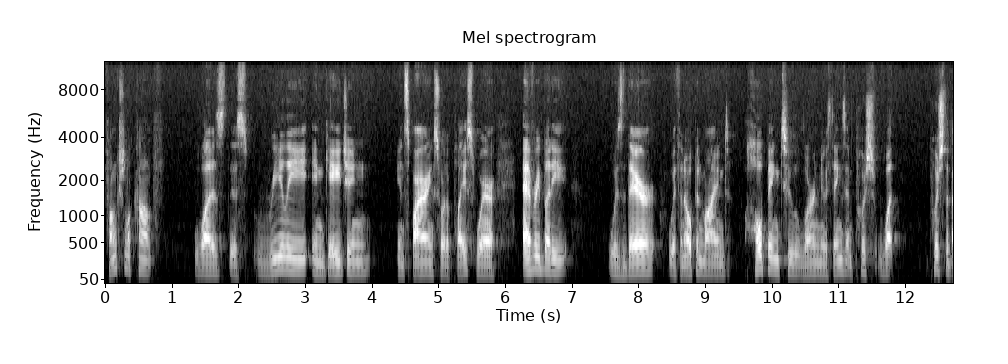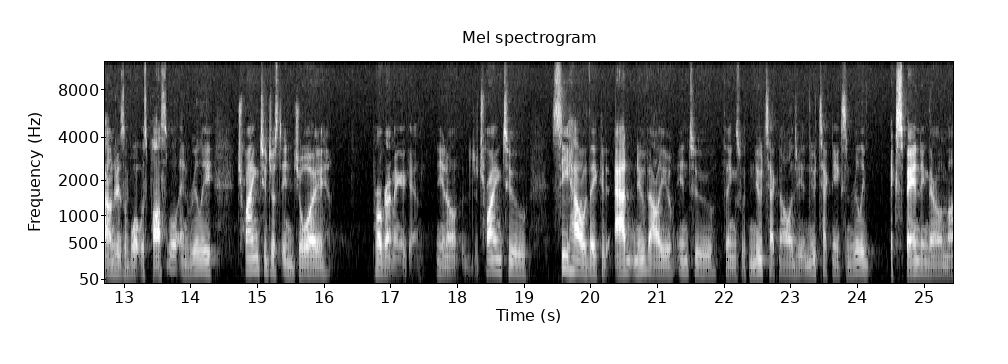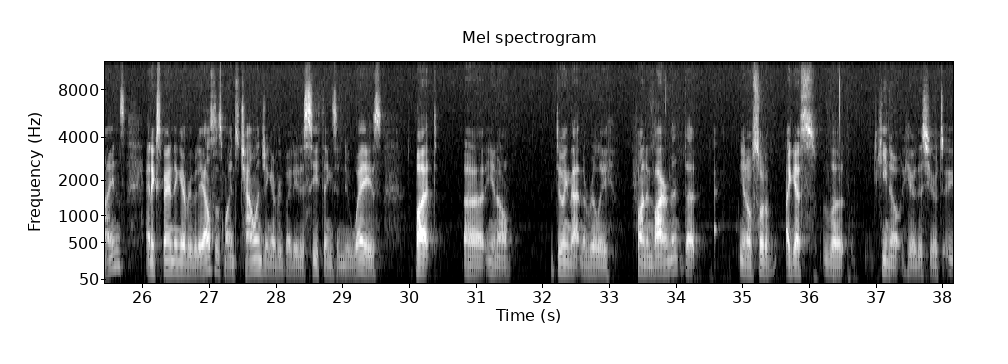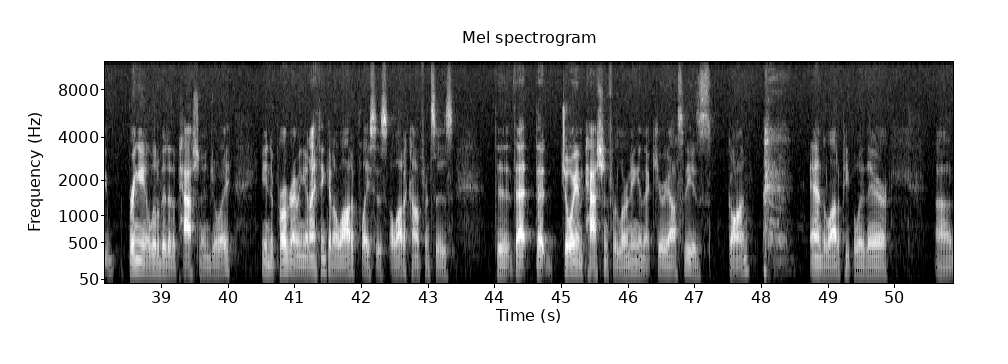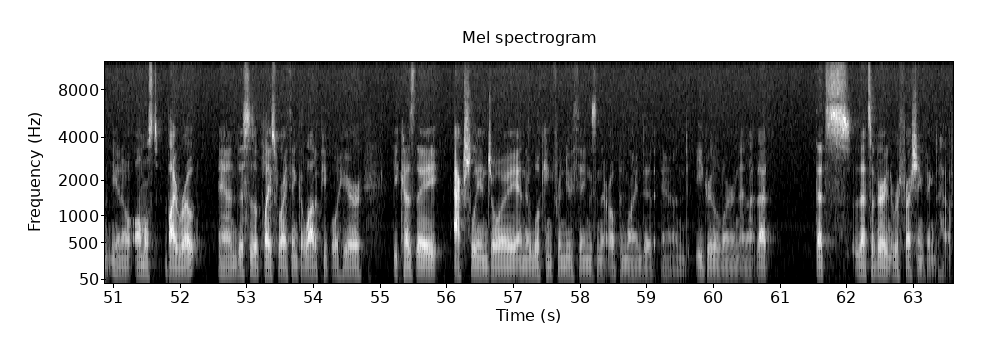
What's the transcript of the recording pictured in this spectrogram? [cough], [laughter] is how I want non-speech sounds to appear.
Functional Conf was this really engaging, inspiring sort of place where everybody was there with an open mind, hoping to learn new things and push what push the boundaries of what was possible and really trying to just enjoy programming again. You know, trying to see how they could add new value into things with new technology and new techniques and really expanding their own minds and expanding everybody else's minds, challenging everybody to see things in new ways, but uh, you know, doing that in a really fun environment that, you know, sort of, I guess, the keynote here this year, to bringing a little bit of the passion and joy into programming. And I think in a lot of places, a lot of conferences, the, that, that joy and passion for learning and that curiosity is gone. [laughs] and a lot of people are there, um, you know, almost by rote. And this is a place where I think a lot of people here because they actually enjoy and they're looking for new things and they're open-minded and eager to learn. And that, that's, that's a very refreshing thing to have.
